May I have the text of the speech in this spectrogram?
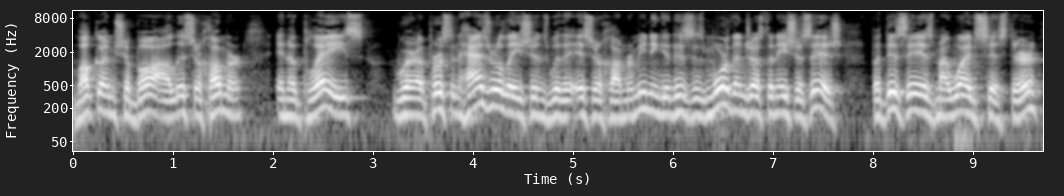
Makam shabah al isser chamer in a place where a person has relations with an Isser Chamr, meaning that this is more than just an Ishes Ish, but this is my wife's sister,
